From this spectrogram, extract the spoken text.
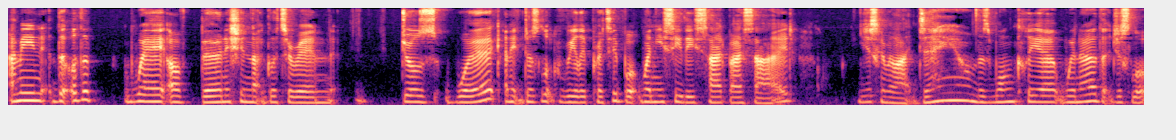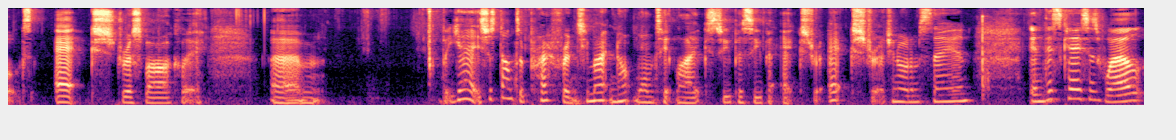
I mean, the other way of burnishing that glitter in does work and it does look really pretty, but when you see these side by side, you're just gonna be like, damn, there's one clear winner that just looks extra sparkly. Um, but yeah, it's just down to preference. You might not want it like super, super extra, extra. Do you know what I'm saying? In this case as well,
